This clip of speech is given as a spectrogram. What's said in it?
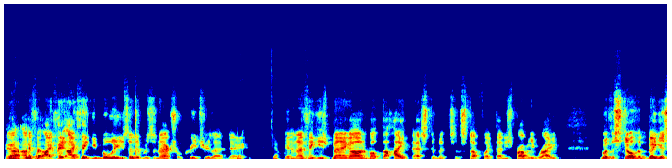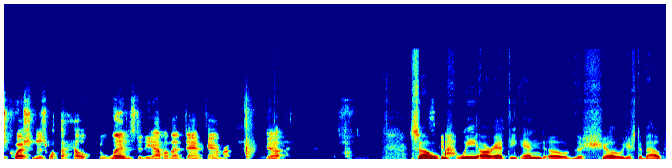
Yeah, I, th- I think I think he believes that it was an actual creature that day. Yeah. yeah. And I think he's bang on about the height estimates and stuff like that. He's probably right. But the, still, the biggest question is what the hell lens did he have on that damn camera? Yeah. So we are at the end of the show, just about.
